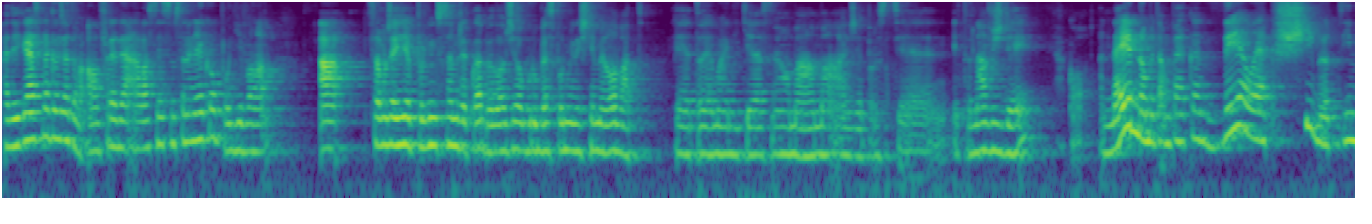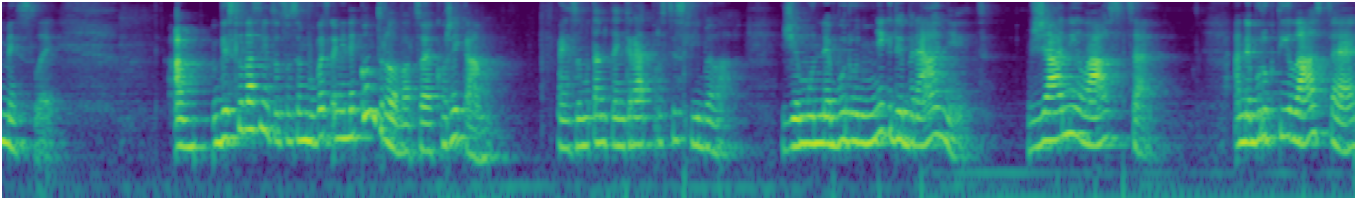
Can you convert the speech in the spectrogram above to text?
A teďka já jsem takhle toho Alfreda a vlastně jsem se na něj jako podívala. A samozřejmě, první, co jsem řekla, bylo, že ho budu bezpodmínečně milovat. Že to je moje dítě, jsem jeho máma a že prostě je to navždy. Jako. A najednou mi tam úplně jako vyjelo jak šíp té mysli, a vyslovila jsem to, co jsem vůbec ani nekontrolovala, co jako říkám. A já jsem mu tam tenkrát prostě slíbila, že mu nebudu nikdy bránit v žádné lásce a nebudu k té lásce,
